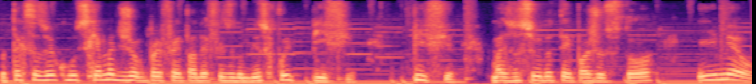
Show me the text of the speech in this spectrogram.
O Texas veio com um esquema de jogo para enfrentar a defesa do que foi pífio, pífio, mas no segundo tempo ajustou e meu,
